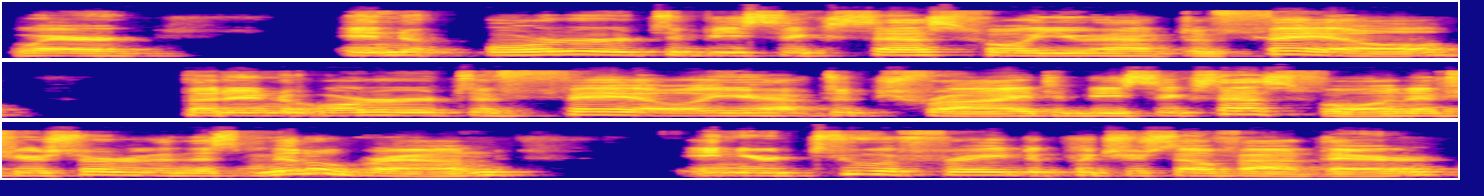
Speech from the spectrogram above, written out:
where in order to be successful, you have to fail. But in order to fail, you have to try to be successful. And if you're sort of in this middle ground, and you're too afraid to put yourself out there,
